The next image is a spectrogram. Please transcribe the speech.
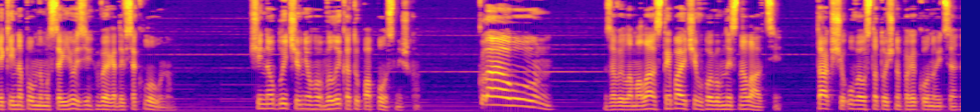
який на повному серйозі вирядився клоуном. Ще й на обличчі в нього велика тупа посмішка. Клоун! завила мала, стрибаючи вгору вниз на лавці, так що Уве остаточно переконується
